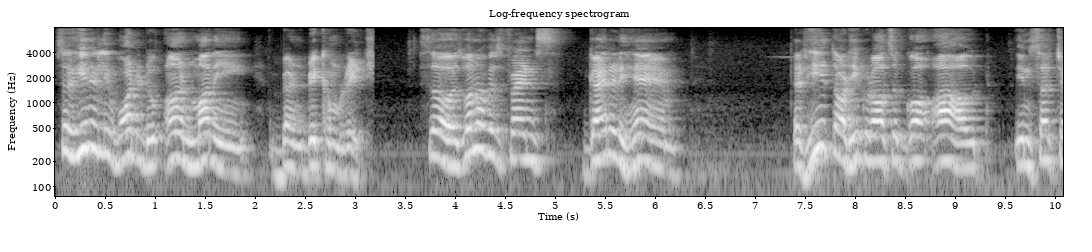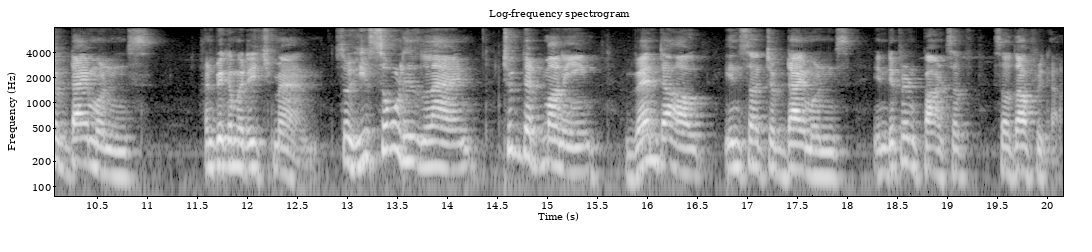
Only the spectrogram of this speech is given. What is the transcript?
So he really wanted to earn money and become rich. So as one of his friends guided him that he thought he could also go out in search of diamonds and become a rich man. So he sold his land, took that money, went out in search of diamonds in different parts of South Africa.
